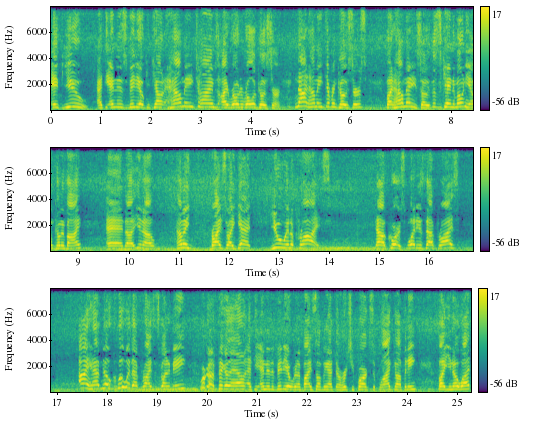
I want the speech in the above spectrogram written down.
If you, at the end of this video, can count how many times I rode a roller coaster, not how many different coasters, but how many. So this is Candymonium coming by, and uh, you know, how many rides do I get? You win a prize. Now, of course, what is that prize? I have no clue what that prize is going to be. We're going to figure that out at the end of the video. We're going to buy something at the Hershey Park Supply Company. But you know what?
